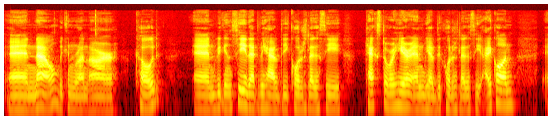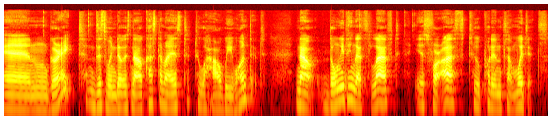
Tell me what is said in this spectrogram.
And now we can run our code. And we can see that we have the Coders Legacy text over here and we have the Coders Legacy icon. And great this window is now customized to how we want it. Now the only thing that's left is for us to put in some widgets.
